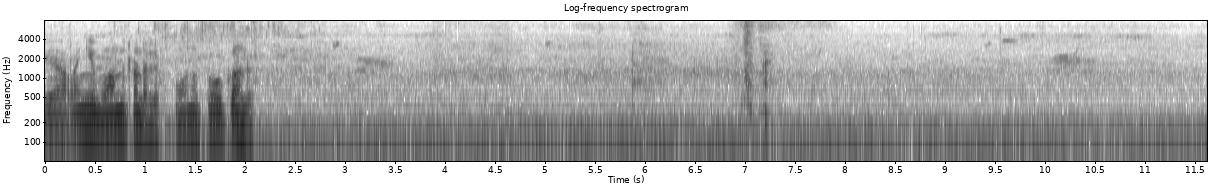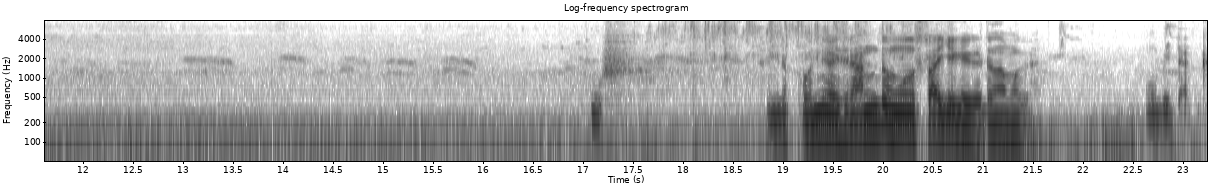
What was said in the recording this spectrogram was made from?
ഇറങ്ങി വന്നിട്ടുണ്ടല്ലോ. പോന്ന് പോക്കുണ്ട് എന്റെ പൊന്നു കഴിച്ച് രണ്ട് മൂന്ന് സ്ട്രൈക്കൊക്കെ കിട്ടും നമുക്ക്. മൂബി ടെക്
